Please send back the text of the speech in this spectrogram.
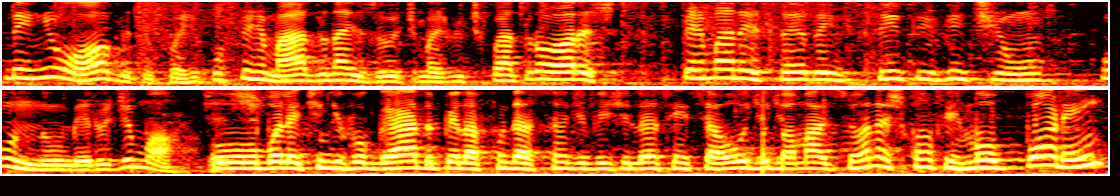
nenhum óbito foi confirmado nas últimas 24 horas, permanecendo em 121 o número de mortes. O boletim divulgado pela Fundação de Vigilância em Saúde do Amazonas confirmou, porém,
